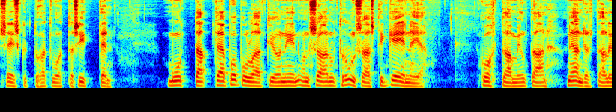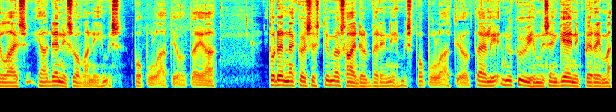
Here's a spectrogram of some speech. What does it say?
70 000 vuotta sitten – mutta tämä populaatio niin on saanut runsaasti geenejä kohtaamiltaan neandertalilais- ja Denisovan ihmispopulaatiolta ja todennäköisesti myös Heidelbergin ihmispopulaatiolta. Eli nykyihmisen geeniperimä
